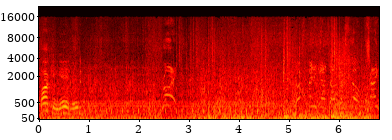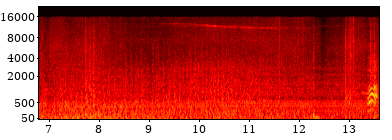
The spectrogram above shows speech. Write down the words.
Fucking A, dude. Right! Those miniguns aren't gonna stop! Shake 'em! Ah!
